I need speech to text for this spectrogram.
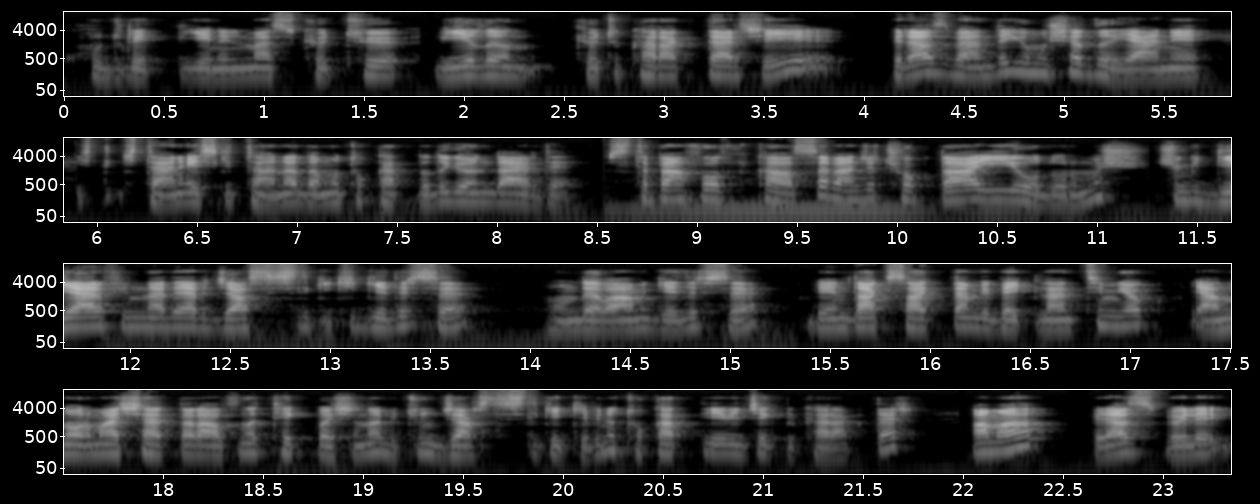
kudretli, yenilmez, kötü villain, kötü karakter şeyi biraz bende yumuşadı. Yani iki tane eski tane adamı tokatladı gönderdi. Steppenwolf kalsa bence çok daha iyi olurmuş. Çünkü diğer filmlerde eğer bir Justice League 2 gelirse onun devamı gelirse benim Darkseid'den bir beklentim yok. Yani normal şartlar altında tek başına bütün Justice League ekibini tokatlayabilecek bir karakter. Ama biraz böyle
